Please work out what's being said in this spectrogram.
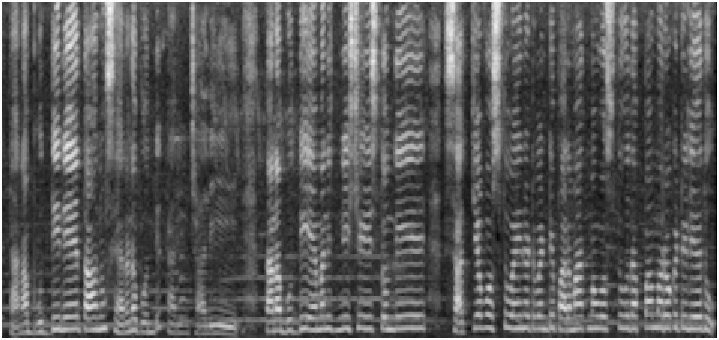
తన బుద్ధినే తాను శరణ పొంది తరించాలి. తన బుద్ధి ఏమని నిశ్చయిస్తుంది? సత్య వస్తువు అయినటువంటి పరమాత్మ వస్తువు తప్ప మరొకటి లేదు.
